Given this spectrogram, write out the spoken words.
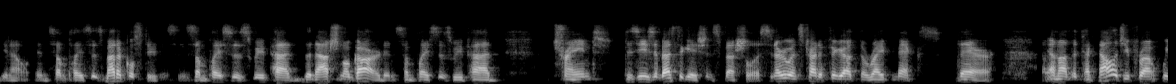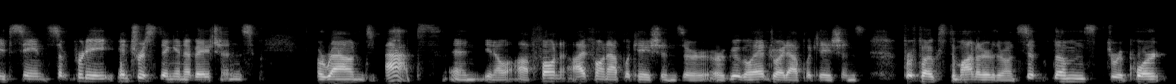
you know in some places medical students. In some places we've had the national guard. In some places we've had trained disease investigation specialists, and everyone's trying to figure out the right mix there. And on the technology front, we've seen some pretty interesting innovations around apps. And you know uh, phone iphone applications or, or google android applications for folks to monitor their own symptoms to report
